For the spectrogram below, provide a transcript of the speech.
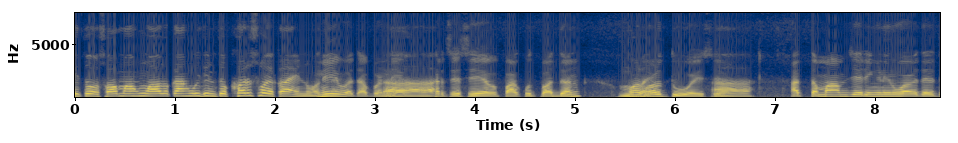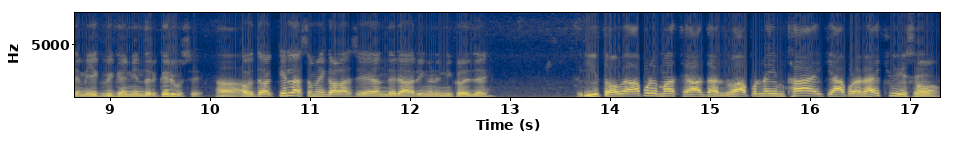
એ તો ચોમાસું આવે કાં સુધી તો ખર્ચો કાંઈ નો નહીવત આપણને. હા, હા. ખર્ચે છે પાક ઉત્પાદન મળતું હોય છે. આ તમામ જે રીંગણીનું વાવેતર તમે એક વીઘાની અંદર કર્યું છે. હવે તો આ કેટલા સમયગાળા છે અંદર આ રીંગણી નીકળી જાય? એ તો હવે આપણે માથે આધાર. જો આપણને એમ થાય કે આપણે રાખ્યું છે હા.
